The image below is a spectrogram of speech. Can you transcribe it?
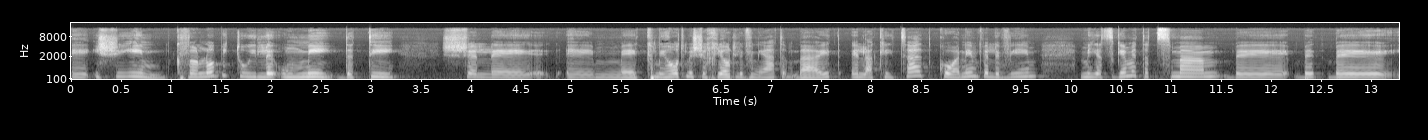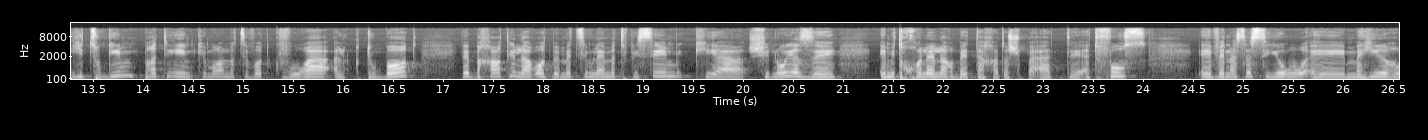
אישיים, כבר לא ביטוי לאומי, דתי, של כמיהות משיחיות לבניית הבית, אלא כיצד כהנים ולוויים מייצגים את עצמם בייצוגים פרטיים, כמו על מצבות קבורה, על כתובות, ובחרתי להראות באמת סמלי מדפיסים, כי השינוי הזה מתחולל הרבה תחת השפעת הדפוס. ונעשה סיור מהיר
